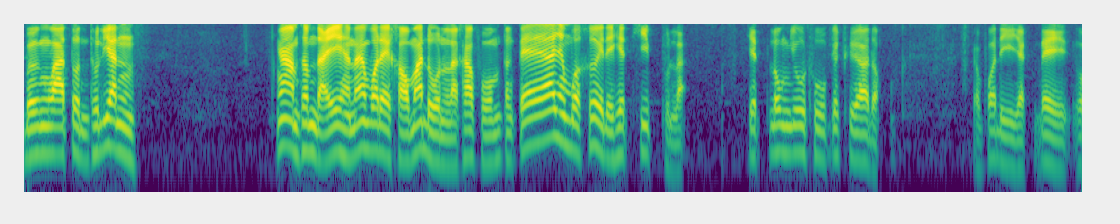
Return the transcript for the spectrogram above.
เบิ่งว่าต้นทุเรียนงามสำใดหนนะบ่ได้เข้ามาโดนล่ะครับ ผมตั้งแต่ยังบ่เคยได้เฮ็ดคลิปพุ่นละเฮ็ดลง YouTube จักเทื่อดอกก็พอดีอยากได้โอ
